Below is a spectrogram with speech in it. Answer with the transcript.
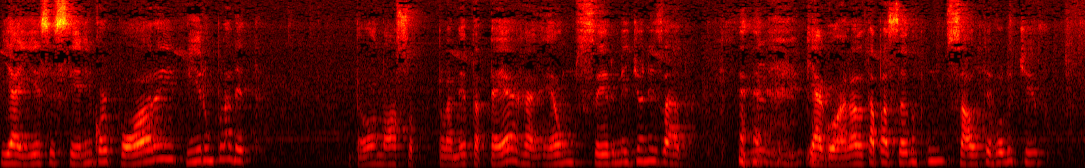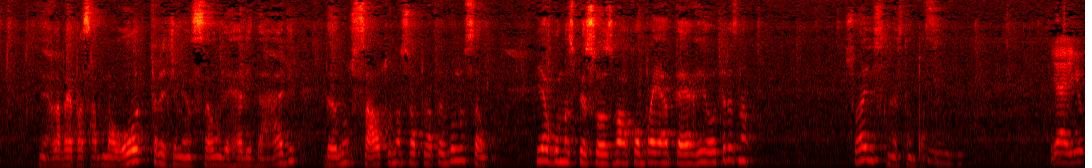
e aí esse ser incorpora e vira um planeta. Então o nosso planeta Terra é um ser medianizado, que agora ela está passando por um salto evolutivo. Ela vai passar por uma outra dimensão de realidade, dando um salto na sua própria evolução. E algumas pessoas vão acompanhar a Terra e outras não. Só isso que nós estamos passando. E aí o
